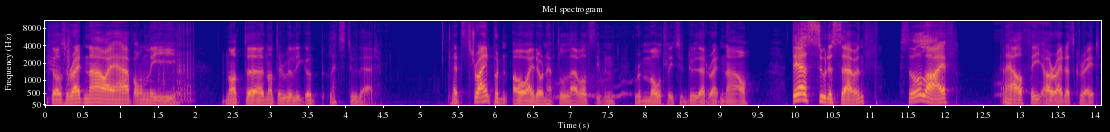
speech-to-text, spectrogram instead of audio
Because right now I have only not the not the really good... Let's do that. Let's try and put... Oh, I don't have the levels even remotely to do that right now. There's the 7th. Still alive. And healthy. Alright, that's great.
